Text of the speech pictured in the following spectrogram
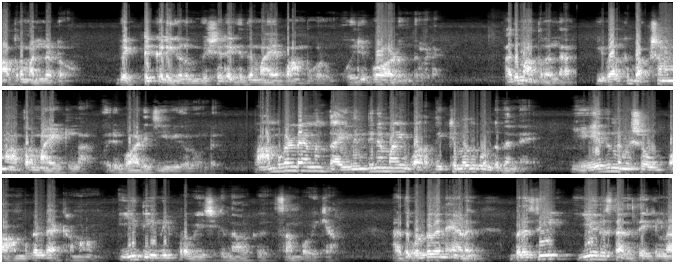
മാത്രമല്ലട്ടോ വെട്ടുക്കിളികളും വിഷരഹിതമായ പാമ്പുകളും ഒരുപാടുണ്ട് ഇവിടെ. അത് മാത്രമല്ല ഇവർക്ക് ഭക്ഷണം മാത്രമായിട്ടുള്ള ഒരുപാട് ജീവികളുണ്ട്. പാമ്പുകളുടെ എണ്ണം ദൈനംദിനമായി വർദ്ധിക്കുന്നത് കൊണ്ട് തന്നെ ഏത് നിമിഷവും പാമ്പുകളുടെ ആക്രമണം ഈ ദ്വീപിൽ പ്രവേശിക്കുന്നവർക്ക് സംഭവിക്കാം. അതുകൊണ്ട് തന്നെയാണ് ബ്രസീൽ ഈ ഒരു സ്ഥലത്തേക്കുള്ള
